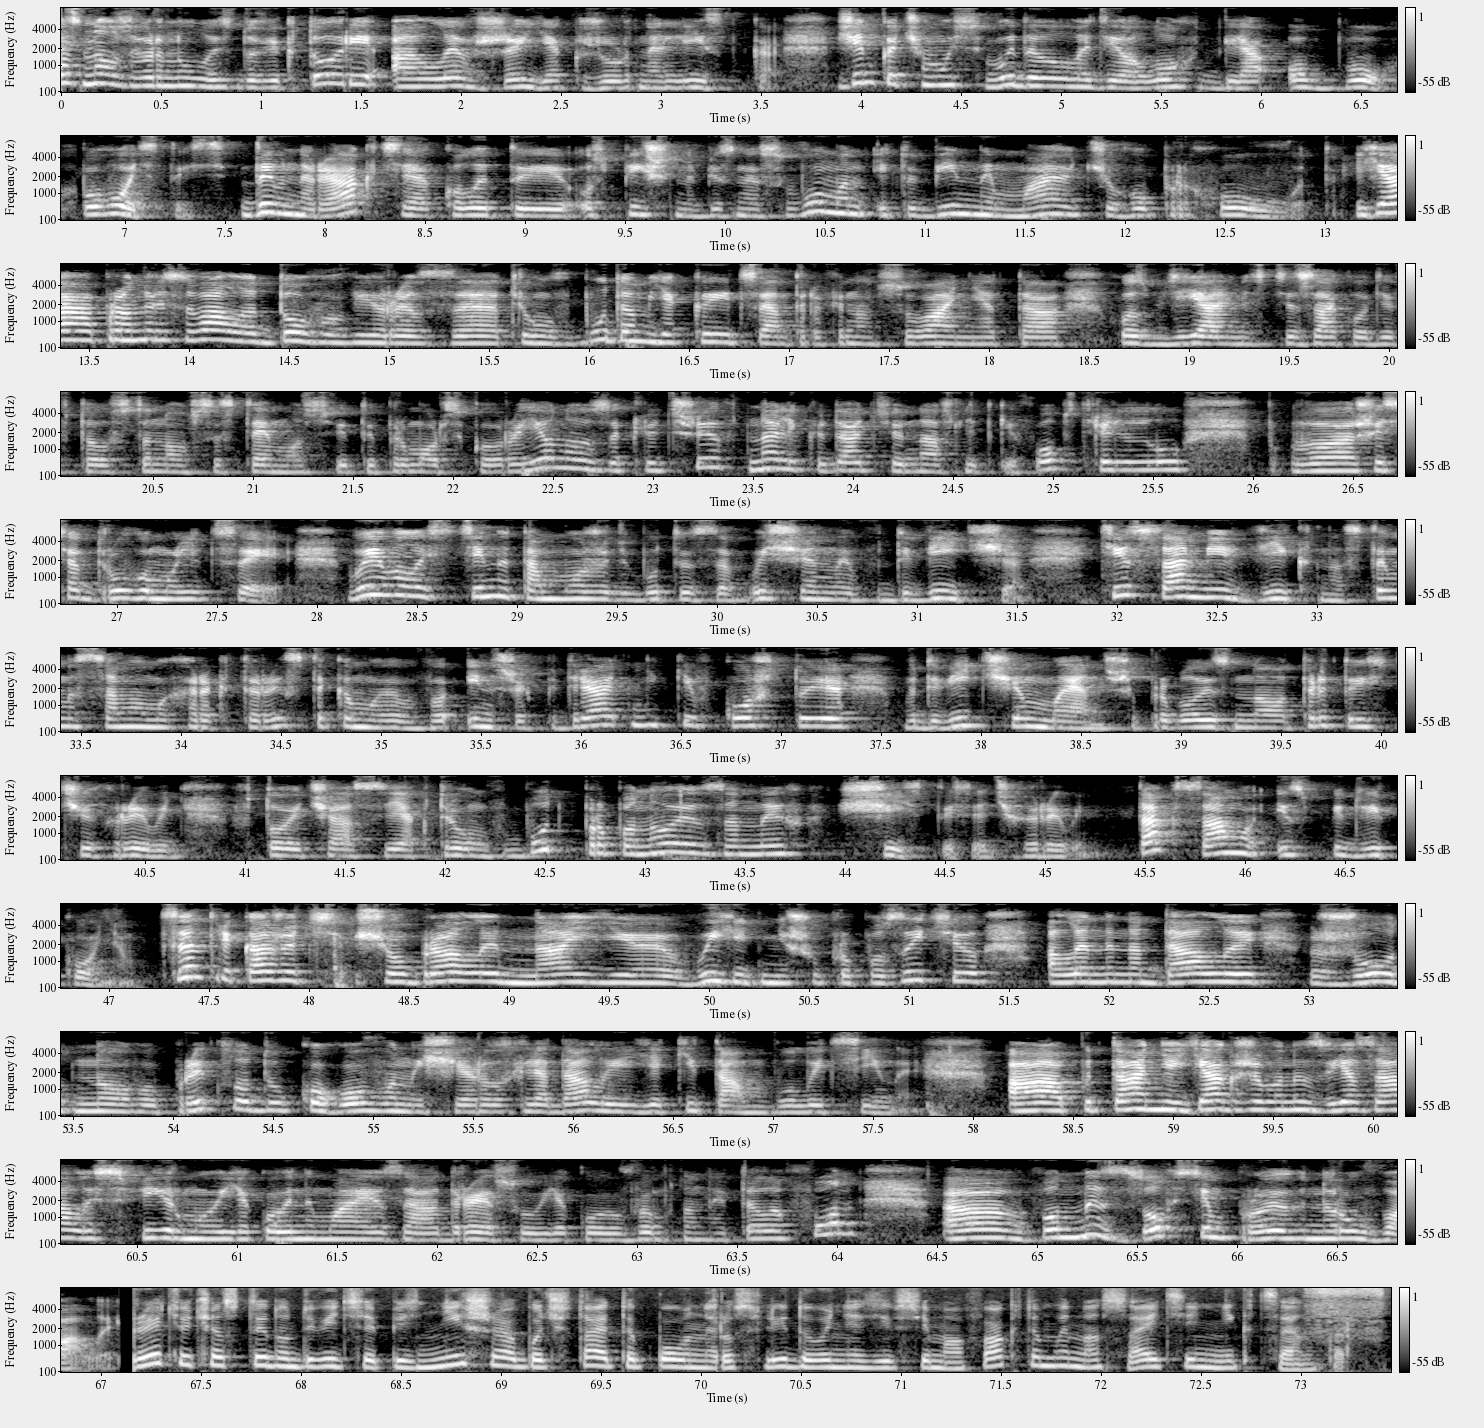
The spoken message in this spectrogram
Я знов звернулась до Вікторії, але вже як журналістка. Жінка чомусь видалила діалог для обох. Погодьтесь, дивна реакція, коли ти успішна бізнес-вумен і тобі немає чого приховувати. Я проаналізувала договір з Тріумфбудом, який центр фінансування та госпдіяльності закладів та установ системи освіти Приморського району заключив на ліквідацію наслідків обстрілу в 62-му ліцеї. Виявилось, ціни там можуть бути завищені вдвічі. Ті самі вікна з тими самими характеристиками в інших підрядників коштує вдвічі менше, приблизно 3 тисячі гривень, в той час як Тріумф Буд пропонує за них 6 тисяч гривень. Так само і з підвіконням. В центрі кажуть, що обрали найвигіднішу пропозицію, але не надали жодного прикладу, кого вони ще розглядали і які там були ціни. А питання, як же вони зв'язались з фірмою, якої немає за адресою, якою вимкнений телефон, вони зовсім проігнорували. Третю частину дивіться пізніше або читайте повне розслідування зі всіма фактами на сайті Нік Центр.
